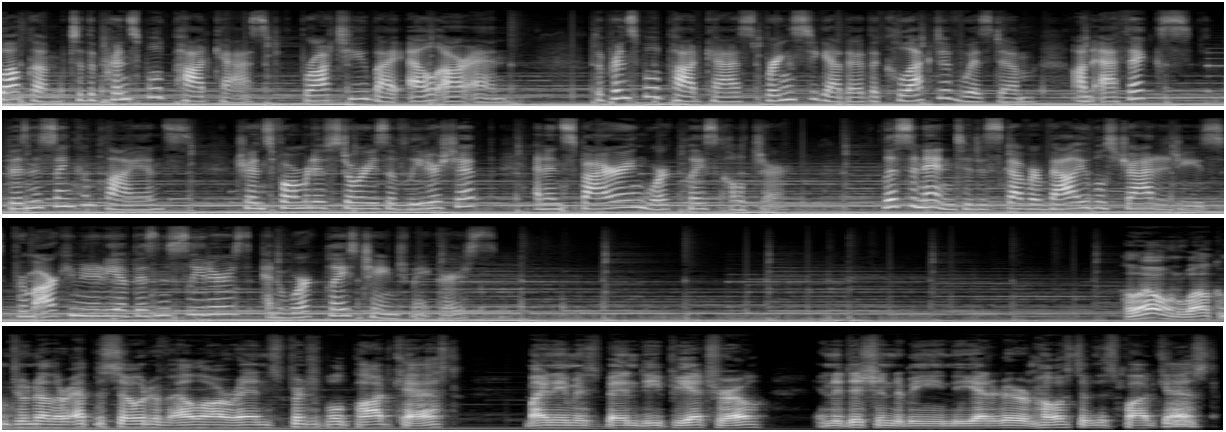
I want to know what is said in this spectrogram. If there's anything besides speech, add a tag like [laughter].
Welcome to the Principled Podcast, brought to you by LRN. The Principled Podcast brings together the collective wisdom on ethics, business and compliance, transformative stories of leadership, and inspiring workplace culture. Listen in to discover valuable strategies from our community of business leaders and workplace changemakers. Hello, and welcome to another episode of LRN's Principled Podcast. My name is Ben DiPietro, in addition to being the editor and host of this podcast,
